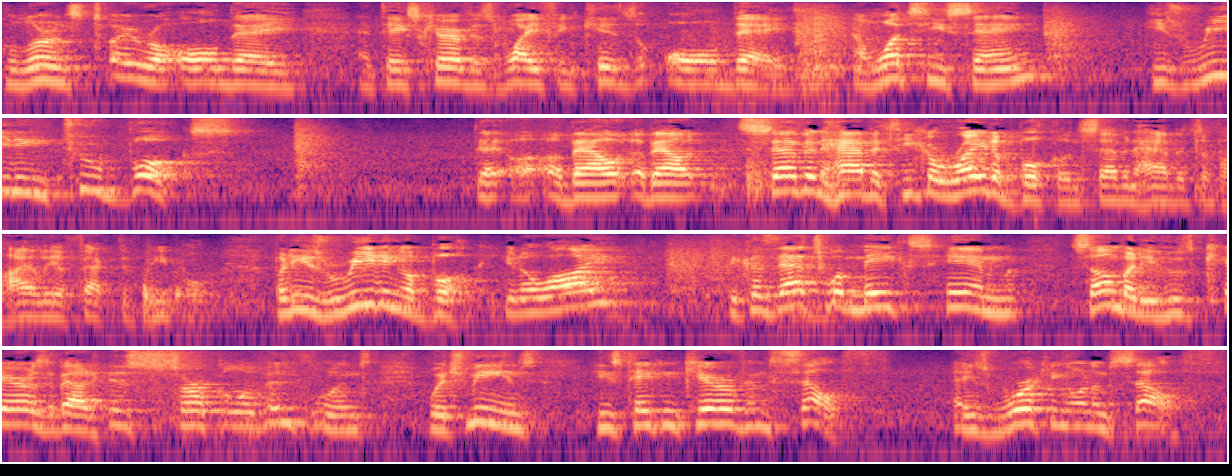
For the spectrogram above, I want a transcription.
who learns Torah all day and takes care of his wife and kids all day. And what's he saying? He's reading two books that, uh, about, about seven habits. He could write a book on seven habits of highly effective people. But he's reading a book. You know why? Because that's what makes him somebody who cares about his circle of influence, which means he's taking care of himself and he's working on himself.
